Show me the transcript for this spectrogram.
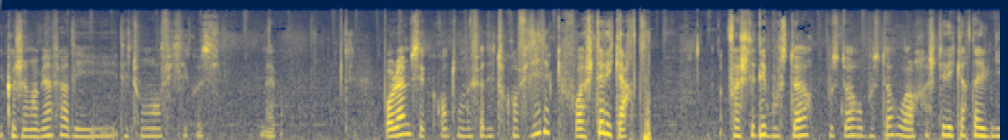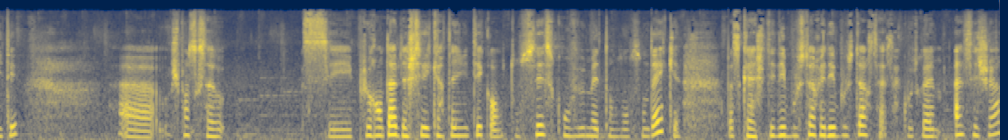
et que j'aimerais bien faire des, tournois en physique aussi. Mais bon. Le problème, c'est que quand on veut faire des trucs en physique, il faut acheter les cartes. Il faut acheter des boosters, booster ou booster, ou alors acheter les cartes à l'unité. Euh, je pense que ça c'est plus rentable d'acheter les cartes à l'unité quand on sait ce qu'on veut mettre dans, son deck. Parce qu'acheter des boosters et des boosters, ça, ça coûte quand même assez cher.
